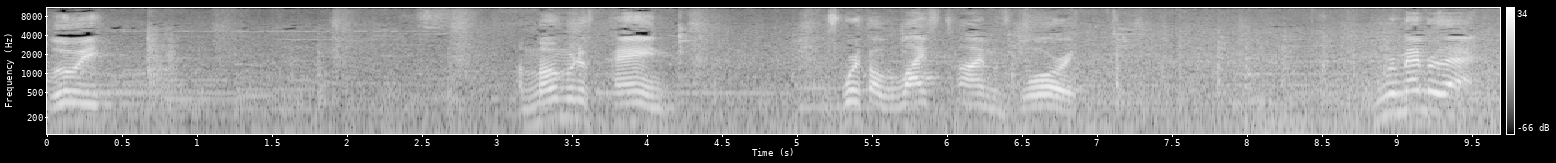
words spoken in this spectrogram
Louis, a moment of pain is worth a lifetime of glory. Remember that.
